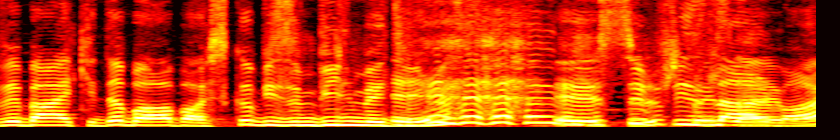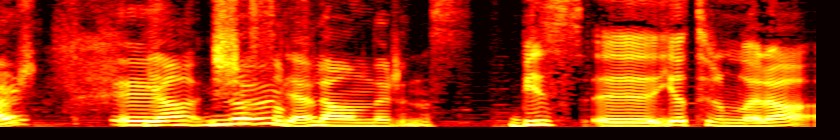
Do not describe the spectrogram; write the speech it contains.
Ee, ve belki de daha başka bizim bilmediğimiz e, sürprizler var. Ee, Ya nasıl şöyle- planlarınız? Biz e, yatırımlara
